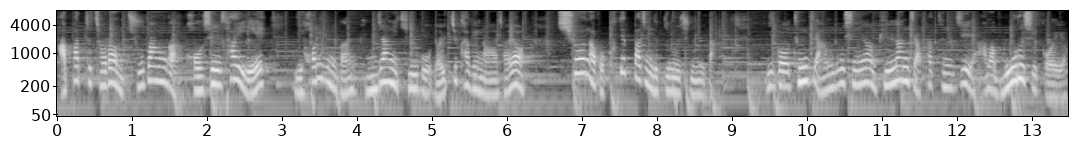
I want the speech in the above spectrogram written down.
아파트처럼 주방과 거실 사이에 이 허리 공간 굉장히 길고 널찍하게 나와서요. 시원하고 크게 빠진 느낌을 줍니다. 이거 등기 안 보시면 빌라인지 아파트인지 아마 모르실 거예요.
